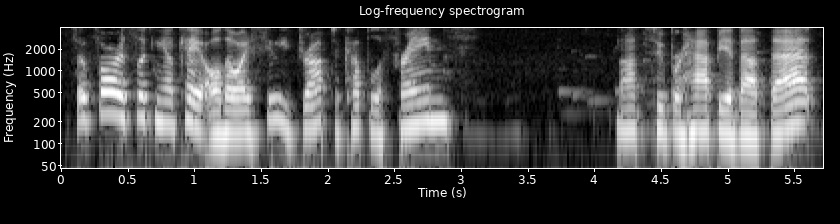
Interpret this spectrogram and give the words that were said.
so far it's looking okay. Although I see we've dropped a couple of frames. Not super happy about that.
